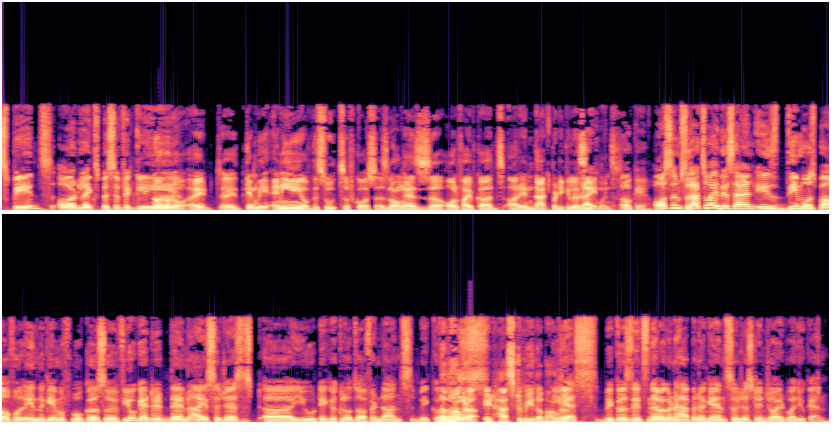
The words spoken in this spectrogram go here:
spades or like specifically? No, no, no. It, it can be any of the suits, of course, as long as uh, all five cards are in that particular Right. sequence. Okay. Awesome. So that's why this hand is the most powerful in the game of poker. So if you get it, then I suggest uh, you take your clothes off and dance because The bhangra. It has to be the bhangra. Yes, because it's never going to happen again, so just enjoy it while you can.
